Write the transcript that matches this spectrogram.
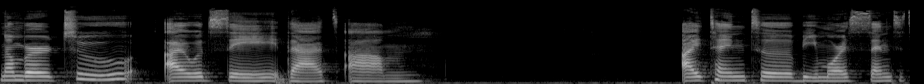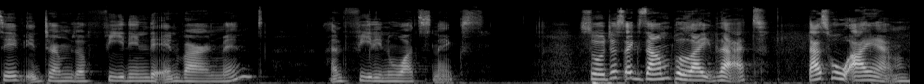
Number two, I would say that um, I tend to be more sensitive in terms of feeling the environment and feeling what's next. So, just example like that. That's who I am,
